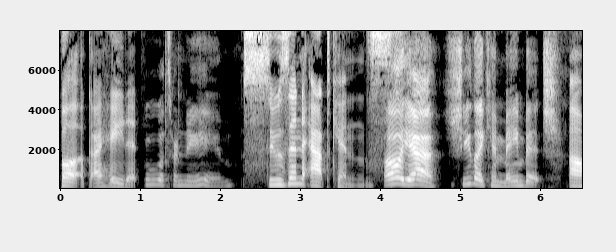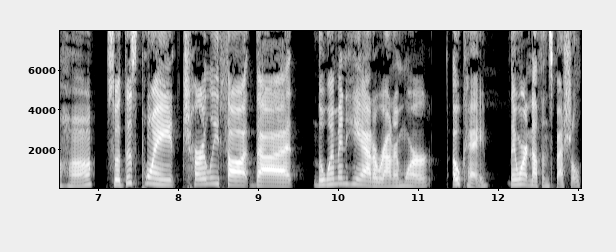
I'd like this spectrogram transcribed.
fuck. I hate it. Ooh, what's her name? Susan Atkins. Oh, yeah. She like him, main bitch. Uh huh. So at this point, Charlie thought that the women he had around him were okay. They weren't nothing special.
